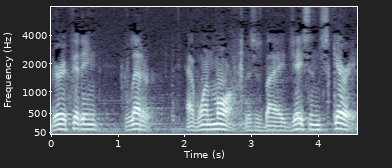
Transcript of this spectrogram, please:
Very fitting letter. Have one more. This is by Jason Scary.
